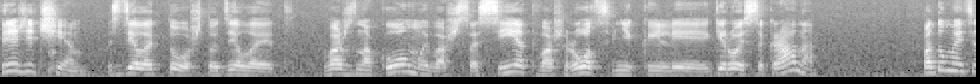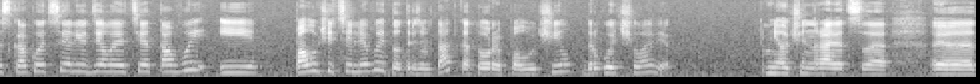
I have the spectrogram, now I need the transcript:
Прежде чем сделать то, что делает ваш знакомый, ваш сосед, ваш родственник или герой с экрана – Подумайте, с какой целью делаете это вы и получите ли вы тот результат, который получил другой человек. Мне очень нравятся э,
